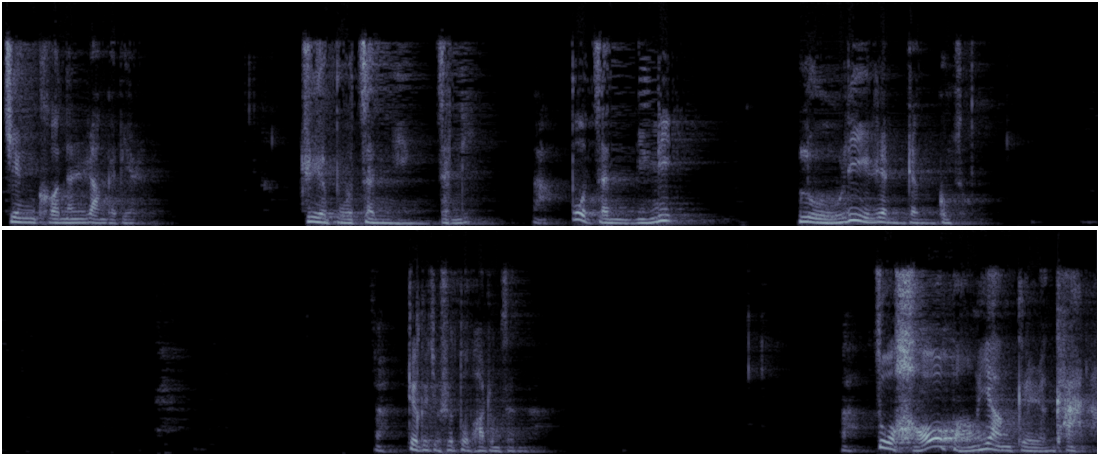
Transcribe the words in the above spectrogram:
尽可能让给别人，绝不争名争利，啊，不争名利，努力认真工作，啊，这个就是度化众生啊，做好榜样给人看。啊，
